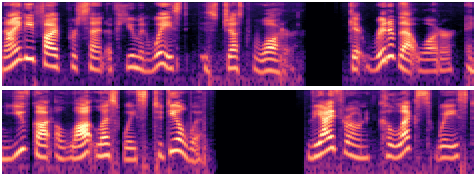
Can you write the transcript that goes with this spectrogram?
95% of human waste is just water. Get rid of that water and you've got a lot less waste to deal with. The iThrone collects waste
